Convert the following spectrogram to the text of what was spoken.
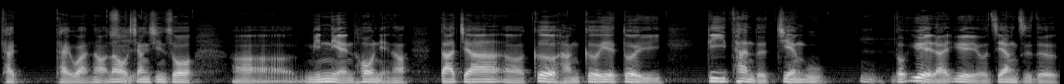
台。台湾哈，那我相信说啊、呃，明年后年哈，大家呃各行各业对于低碳的建物，嗯，都越来越有这样子的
